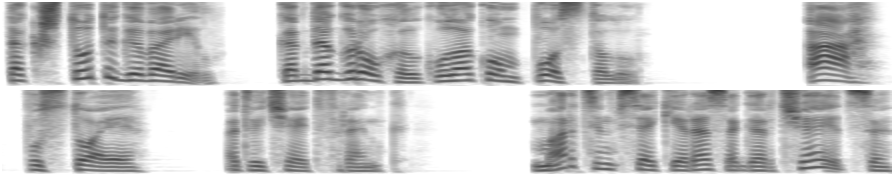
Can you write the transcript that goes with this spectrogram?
«Так что ты говорил, когда грохал кулаком по столу?» «А, пустое», — отвечает Фрэнк. Мартин всякий раз огорчается,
